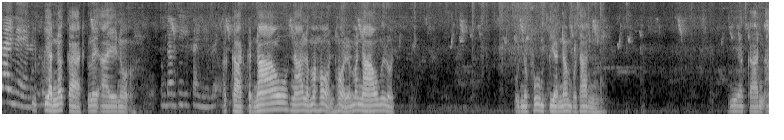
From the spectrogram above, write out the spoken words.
ใกล้ๆแน่นะเปลี่ยนอากาศก็เลยไอเนาะดำดำซีใกล้ๆแน่แล้วอากาศก็หนาวหนาวแล้วมาห่อนห่อนแล้วมาหนาวไม่ลด อุณหภูมิเปลี่ยนน้ำประทัน มีอาการไอ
